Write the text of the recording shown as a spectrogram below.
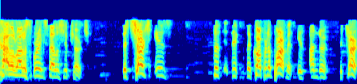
Colorado Springs Fellowship Church. The church is the, the, the corporate apartment is under the church.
